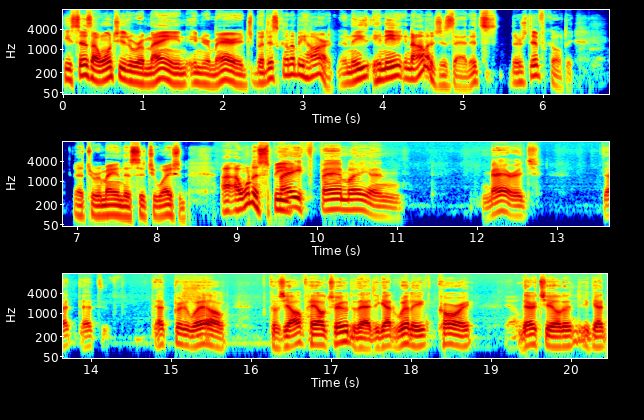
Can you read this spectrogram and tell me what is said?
He says I want you to remain in your marriage, but it's going to be hard. And he and he acknowledges that. It's there's difficulty uh, to remain in this situation. I, I want to speak Faith, family, and marriage. That that that pretty well because y'all held true to that. You got Willie, Korie, their children. You got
